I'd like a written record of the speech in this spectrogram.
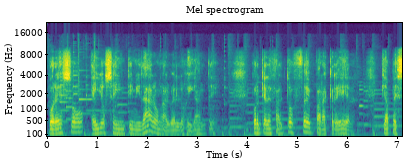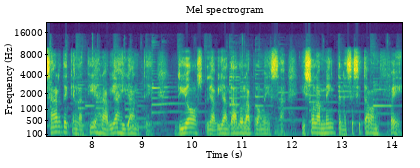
Por eso ellos se intimidaron al ver los gigantes, porque le faltó fe para creer que a pesar de que en la tierra había gigantes, Dios le había dado la promesa y solamente necesitaban fe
